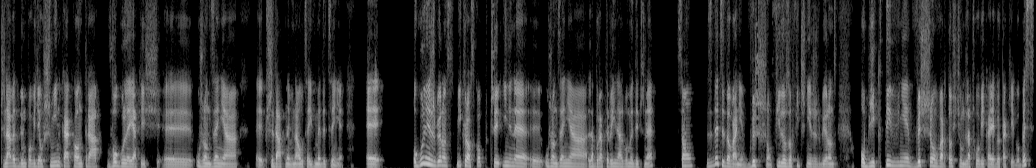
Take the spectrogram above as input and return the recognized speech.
czy nawet bym powiedział szminka kontra w ogóle jakieś urządzenia E, przydatne w nauce i w medycynie. E, ogólnie rzecz biorąc, mikroskop czy inne e, urządzenia laboratoryjne albo medyczne są zdecydowanie wyższą, filozoficznie rzecz biorąc, obiektywnie wyższą wartością dla człowieka jako takiego. Bez,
